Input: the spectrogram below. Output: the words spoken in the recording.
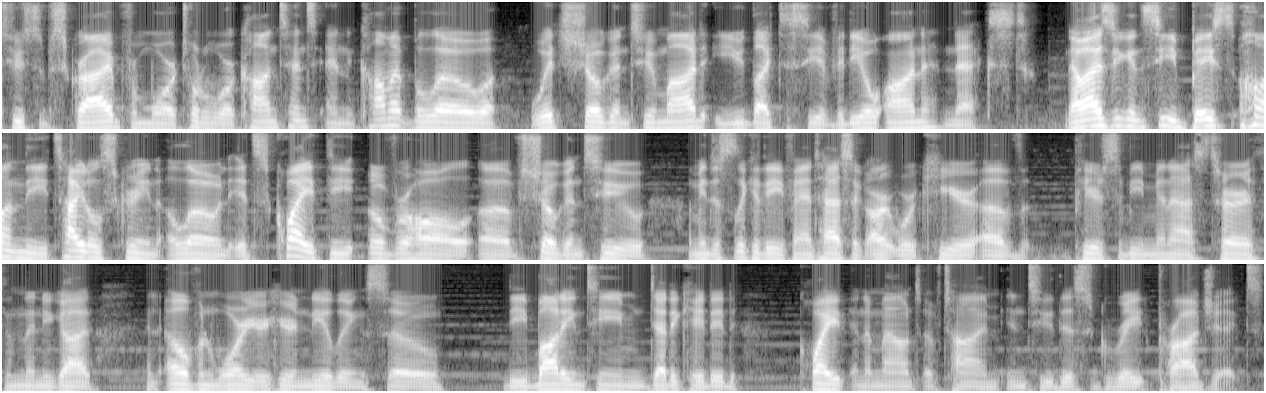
to subscribe for more Total War content, and comment below which Shogun 2 mod you'd like to see a video on next. Now, as you can see, based on the title screen alone, it's quite the overhaul of Shogun 2. I mean, just look at the fantastic artwork here of appears to be Minas Tirith, and then you got an elven warrior here kneeling, so the modding team dedicated quite an amount of time into this great project.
